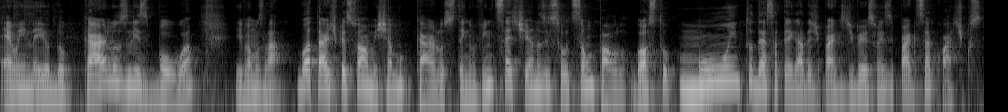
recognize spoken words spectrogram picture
É um e-mail do Carlos Lisboa. E vamos lá. Boa tarde, pessoal. Me chamo Carlos, tenho 27 anos e sou de São Paulo. Gosto muito dessa pegada de parques de diversões e parques aquáticos.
